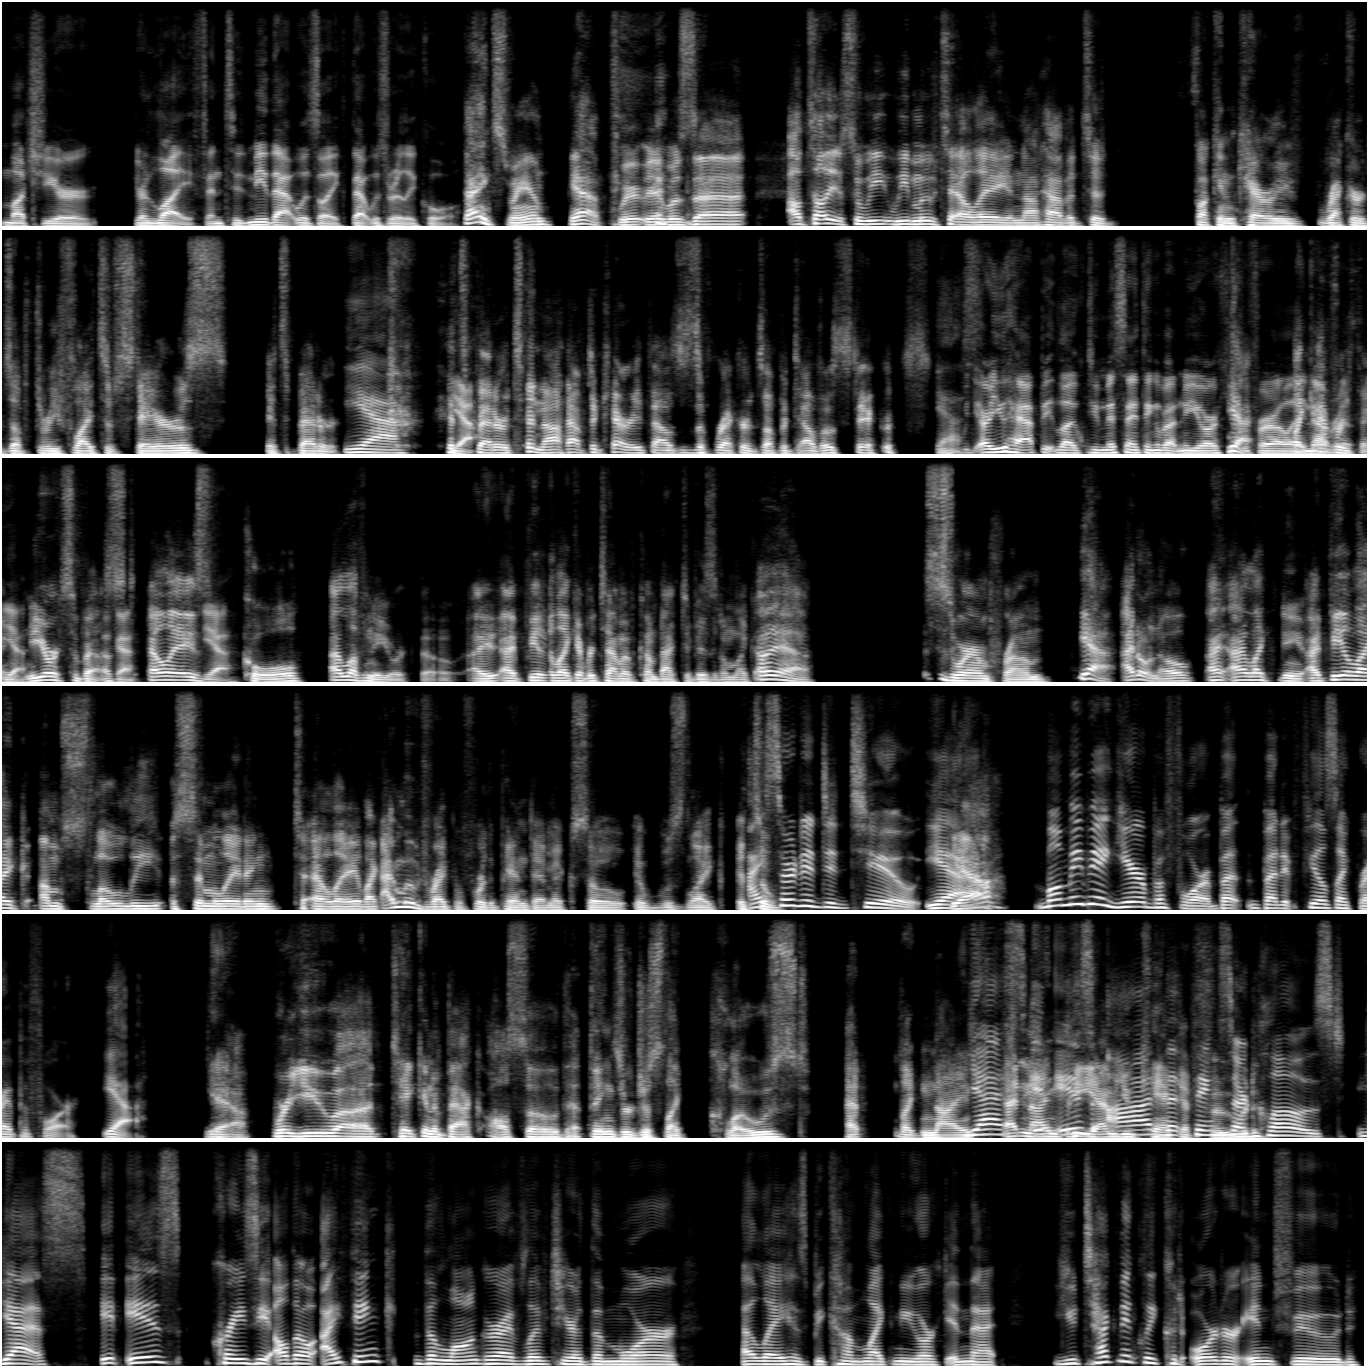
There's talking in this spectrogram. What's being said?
much your your life and to me that was like that was really cool Thanks, man. Yeah, we're, it was. uh I'll tell you. So we we moved to LA and not have it to fucking carry records up three flights of stairs. It's better. Yeah. It's Yeah. better to not have to carry thousands of records up and down those stairs. Yes. are you happy like do you miss anything about new york Yeah, For LA? like Not really. everything. yeah New York's the best. Okay. LA's Yeah. cool. I love New York though. I, I feel like every time I've come back to visit, I'm like, oh yeah, this is where I'm from. Yeah, I don't know. I, I like New I feel like I'm slowly assimilating to LA. Like I moved right before the pandemic, so it was like it's I a sort of did too. Yeah. Yeah? Well, maybe a year before, but but it feels like right before. Yeah. Yeah. Were you uh taken aback also that things are just like closed at like nine Yes. at 9 it is p.m. you odd can't that get things food? are closed. Yes. It is crazy. Although I think the longer I've lived here, the more LA has become like New York in that you technically could order in food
